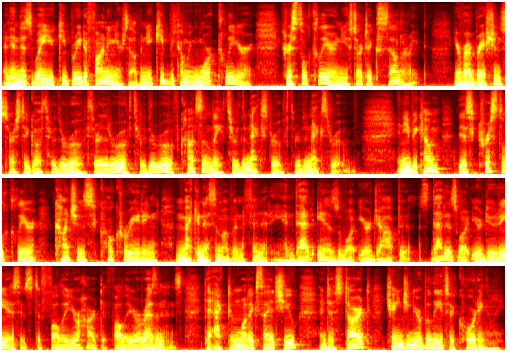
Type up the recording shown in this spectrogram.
And in this way, you keep redefining yourself and you keep becoming more clear, crystal clear, and you start to accelerate your vibration starts to go through the roof, through the roof, through the roof, constantly through the next roof, through the next roof. And you become this crystal clear, conscious, co-creating mechanism of infinity. And that is what your job is. That is what your duty is. It's to follow your heart, to follow your resonance, to act on what excites you, and to start changing your beliefs accordingly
